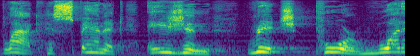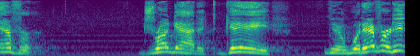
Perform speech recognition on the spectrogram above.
black, Hispanic, Asian, rich, poor, whatever, drug addict, gay, you know, whatever it is,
